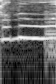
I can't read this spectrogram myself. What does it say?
Run the world.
